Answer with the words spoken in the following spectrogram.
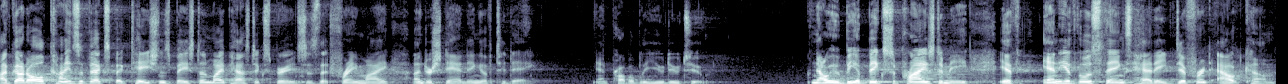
I've got all kinds of expectations based on my past experiences that frame my understanding of today, and probably you do too. Now, it would be a big surprise to me if any of those things had a different outcome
